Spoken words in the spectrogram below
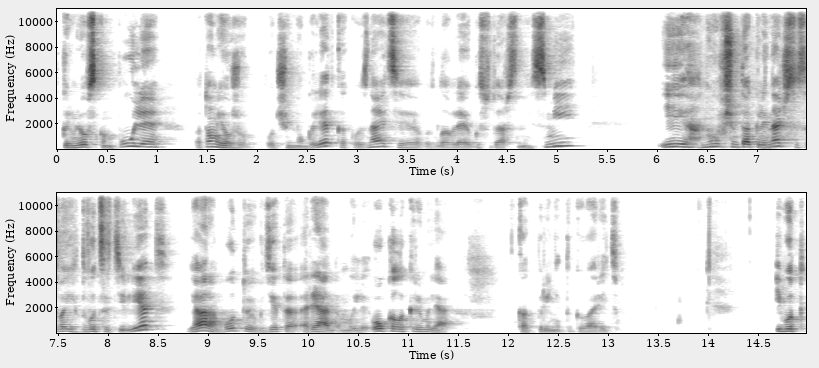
в Кремлевском пуле, потом я уже очень много лет, как вы знаете, возглавляю государственные СМИ. И, ну, в общем, так или иначе, со своих 20 лет я работаю где-то рядом или около Кремля, как принято говорить. И вот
